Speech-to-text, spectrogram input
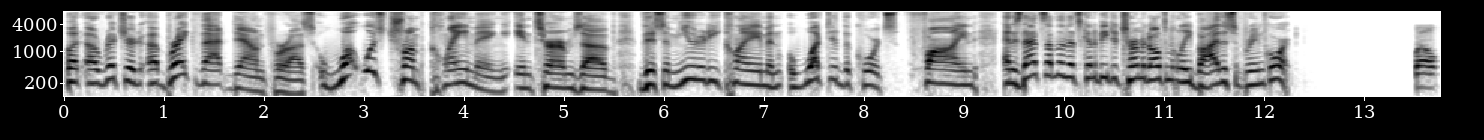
But uh, Richard, uh, break that down for us. What was Trump claiming in terms of this immunity claim, and what did the courts find? And is that something that's going to be determined ultimately by the Supreme Court? Well,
